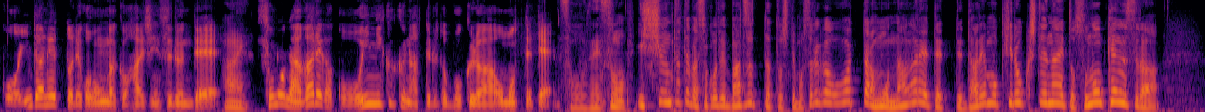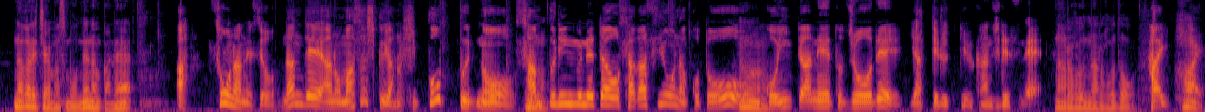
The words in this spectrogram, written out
こうインターネットでこう音楽を配信するんで、はい。その流れがこう追いにくくなってると僕らは思ってて、そうねその一瞬例えばそこでバズったとしてもそれが終わったらもう流れてって誰も記録してないとその件すら流れちゃいますもんねなんかね。あそうなんですよ。なんで、あのまさしくあのヒップホップのサンプリングネタを探すようなことを、うんこうインターネット上でやってるっていう感じですね。なるほどなるほど。はい。はい、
